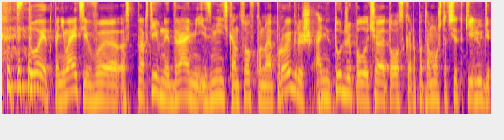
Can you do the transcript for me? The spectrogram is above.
стоит, понимаете, в спортивной драме изменить концовку на проигрыш, они тут же получают Оскар, потому что все такие люди...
